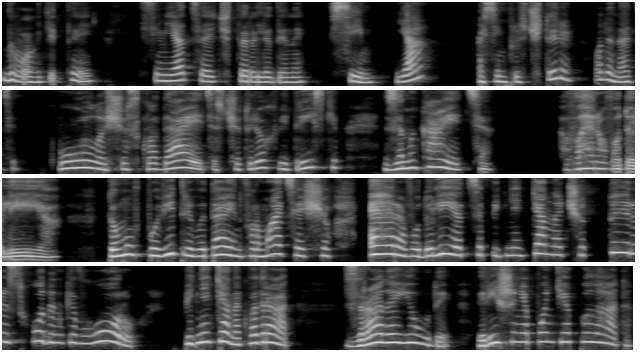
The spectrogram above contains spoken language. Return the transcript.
двох дітей. Сім'я це чотири людини. Сім я, а сім плюс чотири одинадцять. Коло, що складається з чотирьох відрізків, замикається. Вера водолія. Тому в повітрі витає інформація, що ера водолія це підняття на чотири сходинки вгору, підняття на квадрат, зрада Юди, рішення Понтія Пилата,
